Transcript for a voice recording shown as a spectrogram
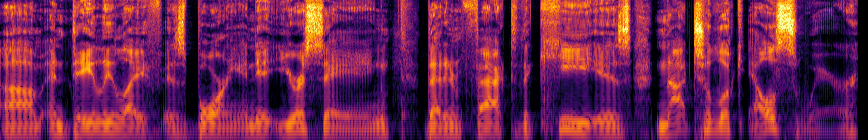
Um, and daily life is boring. And yet you're saying that in fact the key is not to look elsewhere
